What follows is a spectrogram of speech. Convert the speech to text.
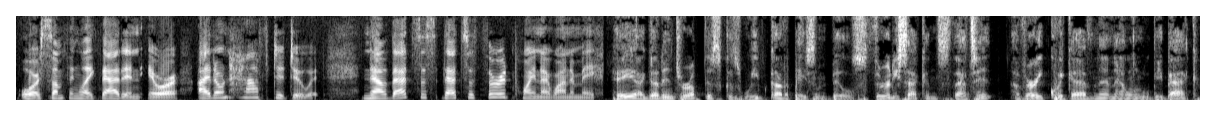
or something like that. And, or I don't have to do it. Now, that's a, that's a third point I want to make. Hey, I got to interrupt this because we've got to pay some bills. 30 seconds, that's it. A very quick ad, and then Ellen will be back.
